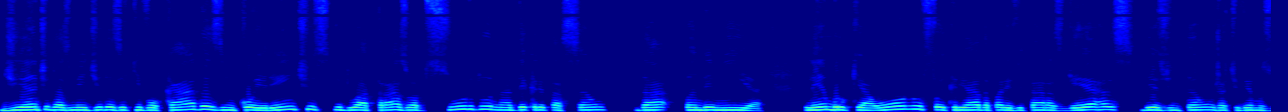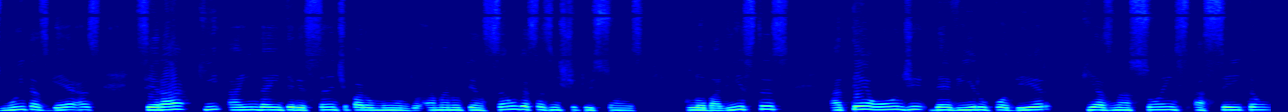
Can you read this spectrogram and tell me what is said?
diante das medidas equivocadas, incoerentes e do atraso absurdo na decretação da pandemia. Lembro que a ONU foi criada para evitar as guerras, desde então já tivemos muitas guerras. Será que ainda é interessante para o mundo a manutenção dessas instituições globalistas? Até onde deve ir o poder que as nações aceitam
